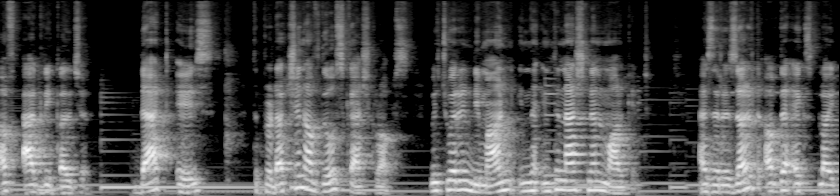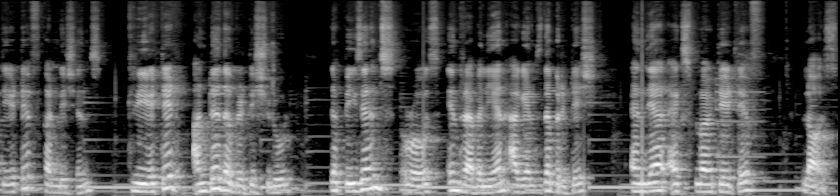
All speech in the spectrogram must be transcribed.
of agriculture. That is, the production of those cash crops which were in demand in the international market. As a result of the exploitative conditions created under the British rule, the peasants rose in rebellion against the British and their exploitative laws.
